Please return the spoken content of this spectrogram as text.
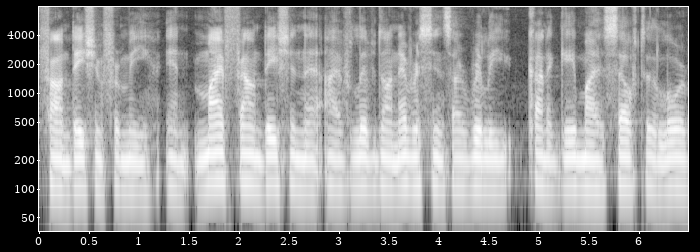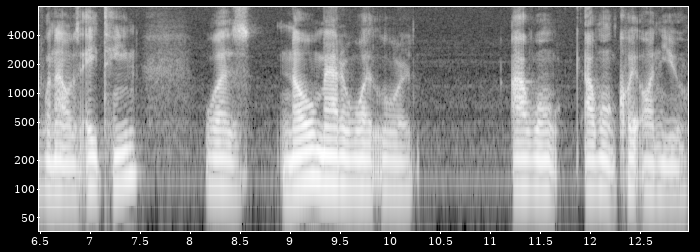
foundation for me and my foundation that I've lived on ever since I really kind of gave myself to the Lord when I was 18 was no matter what Lord I won't I won't quit on you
